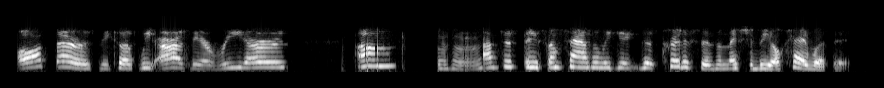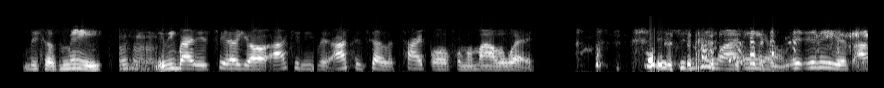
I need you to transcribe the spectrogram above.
authors because we are their readers. Um, Mhm. I just think sometimes when we get good criticism, they should be okay with it. Because me, Mhm. anybody to tell y'all, I can even I can tell a typo from a mile away. It's just who I am. It, it is. I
